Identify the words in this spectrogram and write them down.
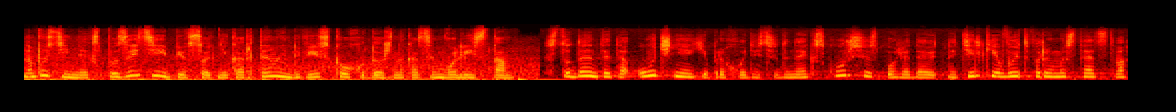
На постійній експозиції півсотні картин львівського художника-символіста. Студенти та учні, які приходять сюди на екскурсію, споглядають не тільки витвори мистецтва,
